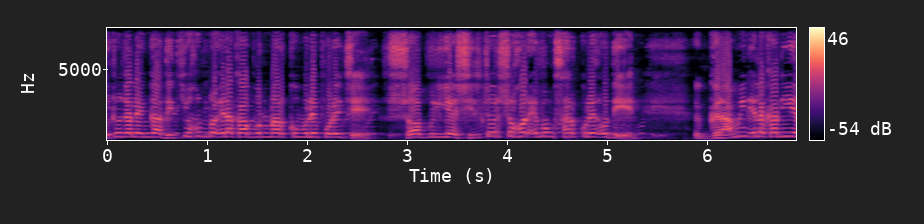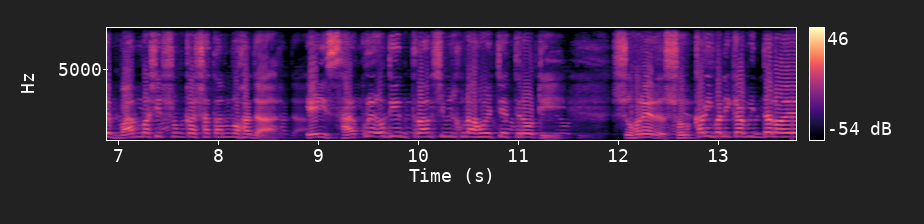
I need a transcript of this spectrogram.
চুটোজালেঙ্গা দ্বিতীয় খণ্ড এলাকা বন্যার কবলে পড়েছে। সব মিলিয়ে শিলচর শহর এবং সার্কুলের অধীন গ্রামীণ এলাকা নিয়ে বানবাসীর সংখ্যা সাতান্ন হাজার। এই সার্কুলের অধীন ত্রাণ শিবির খোলা হয়েছে তেরোটি। শহরের সরকারি বালিকা বিদ্যালয়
